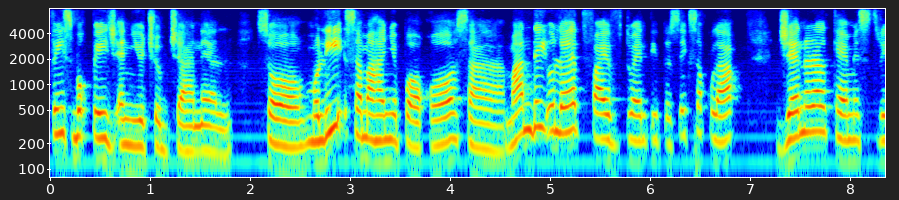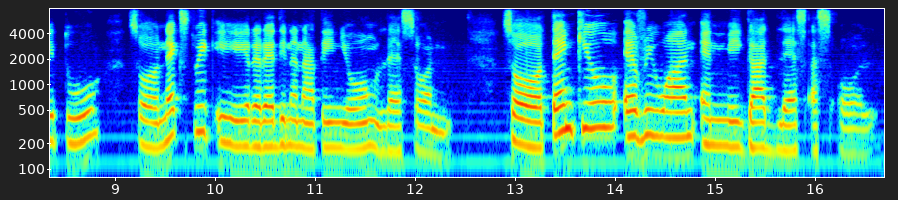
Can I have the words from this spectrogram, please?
Facebook page and YouTube channel. So muli samahan niyo po ako sa Monday ulit 5:20 to 6 o'clock General Chemistry 2. So next week i-ready na natin yung lesson. So thank you everyone and may God bless us all.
